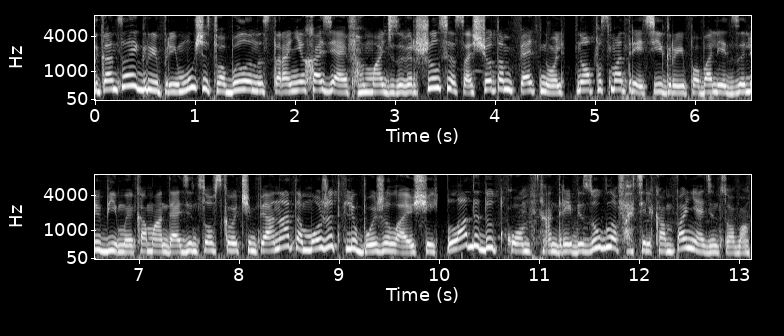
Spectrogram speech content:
До конца игры преимущество было на стороне хозяев. Матч завершился со счетом 5-0. Ну а посмотреть игры и поболеть за любимые команды Одинцовского чемпионата может любой желающий. Лада Дудко, Андрей Безуглов, телекомпания «Одинцова».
